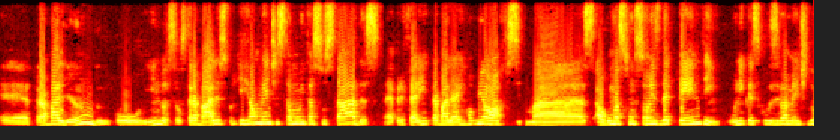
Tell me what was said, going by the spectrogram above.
é, trabalhando ou indo aos seus trabalhos porque realmente estão muito assustadas, né? Preferem trabalhar em home office, mas algumas funções dependem única e exclusivamente do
